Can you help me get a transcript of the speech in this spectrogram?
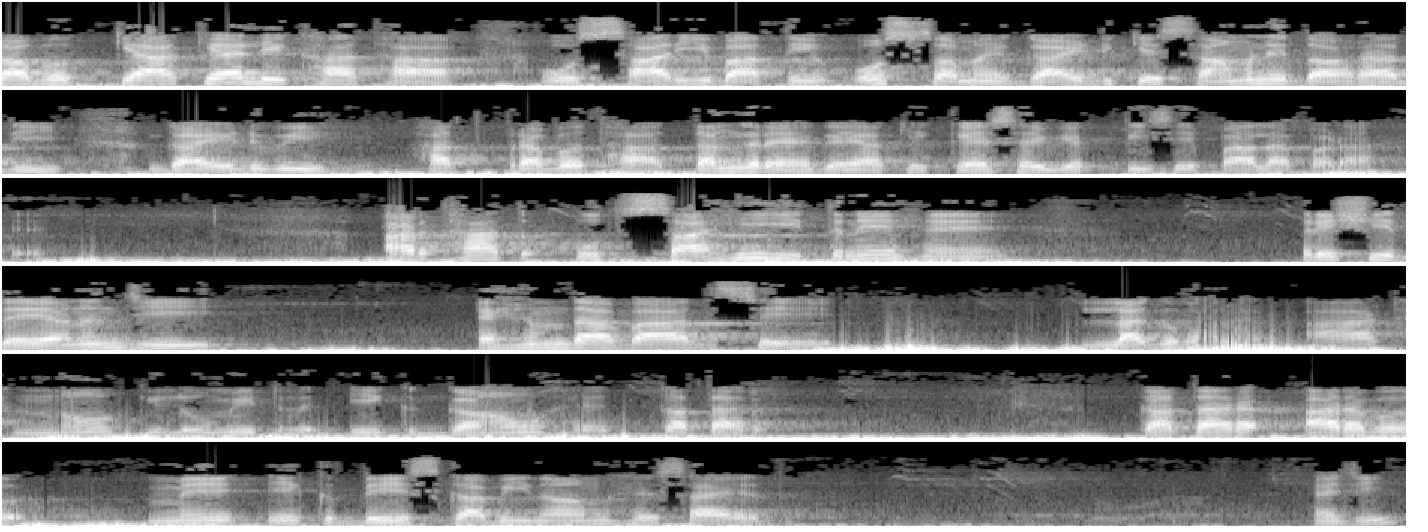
कब क्या क्या लिखा था, वो सारी बातें उस समय गाइड के सामने दोहरा दी। गाइड भी हतप्रभ था, दंग रह गया कि कैसे व्यक्ति से पाला पड़ा है। अर्थात उत्साही इतने हैं, ऋषि दयानंद जी अहमदाबाद से लगभग आठ नौ किलोमीटर एक गाँव है कतर। कतर अरब में एक देश का भी नाम है शायद। है जी?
